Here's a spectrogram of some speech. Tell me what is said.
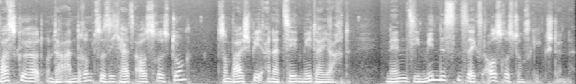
Was gehört unter anderem zur Sicherheitsausrüstung, zum Beispiel einer 10-Meter-Yacht? Nennen Sie mindestens sechs Ausrüstungsgegenstände.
